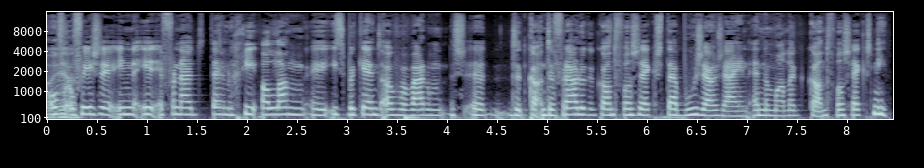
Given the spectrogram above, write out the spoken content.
om- of, ja. of is er in, in- vanuit de theologie al lang eh, iets bekend over waarom eh, de, de vrouwelijke kant van seks taboe zou zijn en de mannelijke kant van seks niet?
